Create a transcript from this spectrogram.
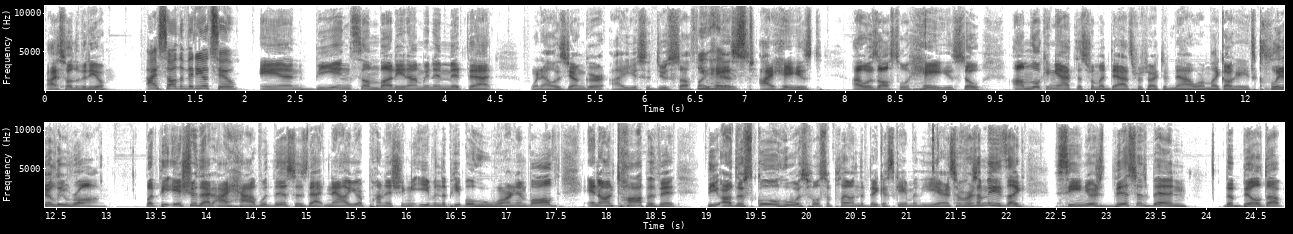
I saw the video, I saw the video too. and being somebody, and I'm going to admit that when I was younger, I used to do stuff like this. I hazed. I was also hazed. So I'm looking at this from a dad's perspective now where I'm like, okay, it's clearly wrong. But the issue that I have with this is that now you're punishing even the people who weren't involved. And on top of it, the other school who was supposed to play on the biggest game of the year. And so for some of these like seniors, this has been the build up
